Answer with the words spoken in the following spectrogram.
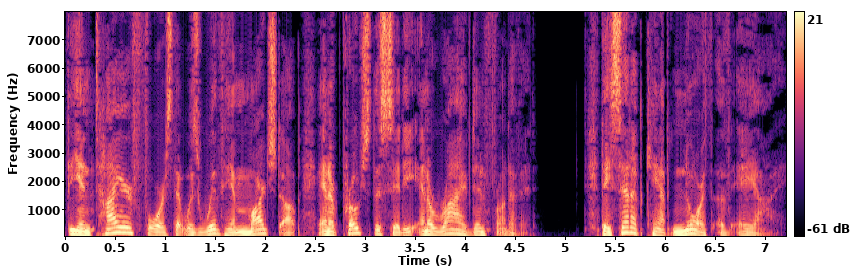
The entire force that was with him marched up and approached the city and arrived in front of it. They set up camp north of ai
